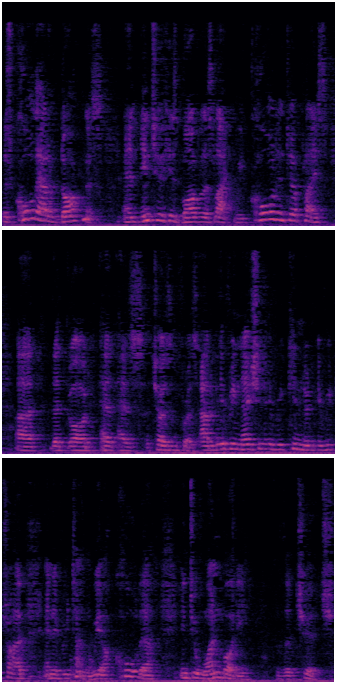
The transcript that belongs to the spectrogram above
is called out of darkness and into his marvelous light. We're called into a place uh, that God ha- has chosen for us. Out of every nation, every kindred, every tribe, and every tongue. We are called out into one body, the church.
